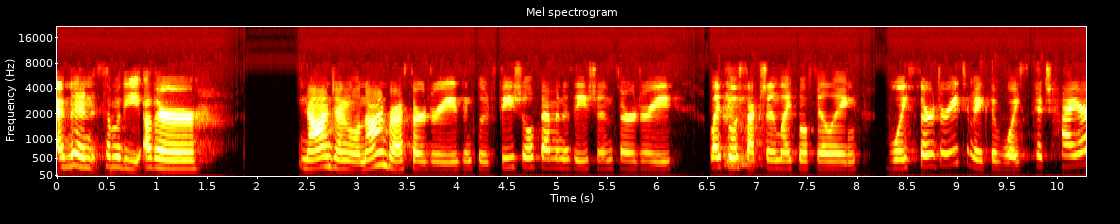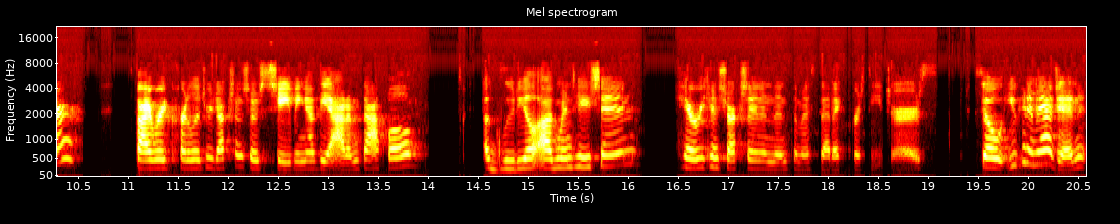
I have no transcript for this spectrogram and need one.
And then some of the other non-genital, non-breast surgeries include facial feminization surgery, liposuction, lipofilling, voice surgery to make the voice pitch higher, thyroid cartilage reduction, so shaving of the Adam's apple, a gluteal augmentation, hair reconstruction, and then some aesthetic procedures. So you can imagine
